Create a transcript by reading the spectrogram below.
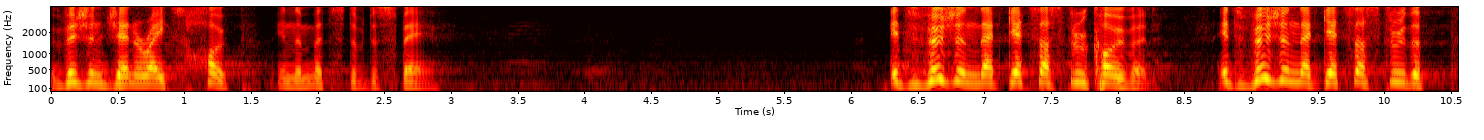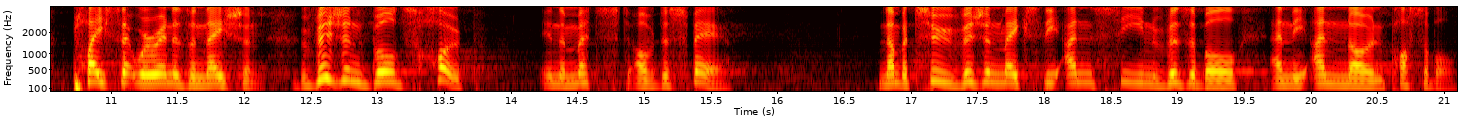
vision generates hope in the midst of despair. It's vision that gets us through COVID. It's vision that gets us through the place that we're in as a nation. Vision builds hope in the midst of despair. Number two, vision makes the unseen visible and the unknown possible.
